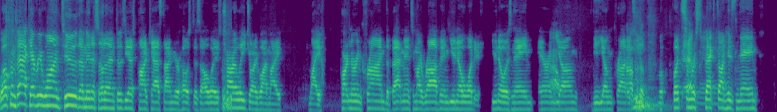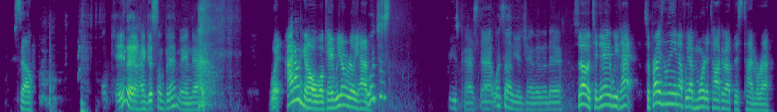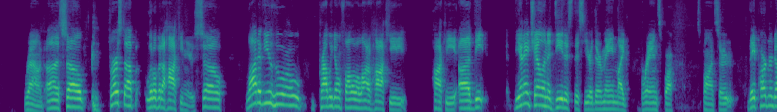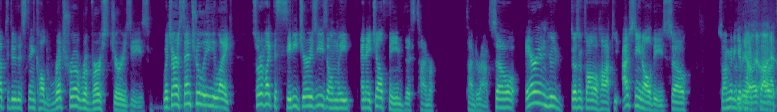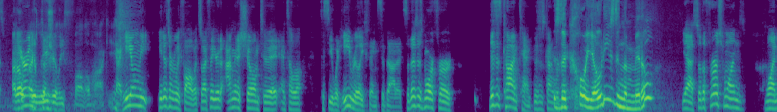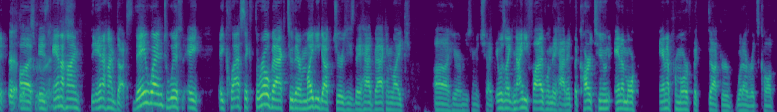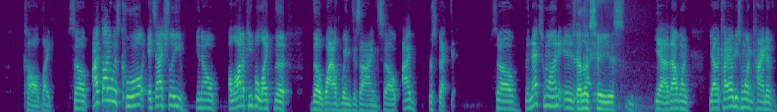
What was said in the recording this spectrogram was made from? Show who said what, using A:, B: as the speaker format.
A: Welcome back, everyone, to the Minnesota Enthusiast Podcast. I'm your host, as always, Charlie, joined by my my partner in crime, the Batman to my Robin. You know what? You know his name, Aaron
B: Wow.
A: Young, the young prodigy.
B: The
A: Put some respect on his name. So,
B: Okay, then I guess I'm Batman now.
A: what? I don't know. Okay, we don't really have.
B: we'll just please past that. What's on the agenda today?
A: So today we've had, surprisingly enough, we have more to talk about this time around. Uh, so first up, a little bit of hockey news. So a lot of you who probably don't follow a lot of hockey, hockey, uh, the the NHL and Adidas this year, their main like brand sp- sponsor, they partnered up to do this thing called retro reverse jerseys, which are essentially like sort of like the city jerseys, only NHL themed this time timed around. So Aaron, who doesn't follow hockey, I've seen all these, so so I'm going to give
B: mean,
A: my
B: I, I,
A: thoughts.
B: I don't.
A: Aaron
B: I leisurely follow hockey.
A: Yeah, he only he doesn't really follow it, so I figured I'm going to show him to it until to see what he really thinks about it. So this is more for this is content. This is kind of
B: Is the Coyotes in the middle?
A: yeah. So the first one one uh, is
B: horrendous.
A: Anaheim, the Anaheim Ducks. They went with a a classic throwback to their Mighty Duck jerseys they had back in like uh here I'm just gonna check. It was like '95 when they had it. The cartoon anamor- anthropomorphic duck or whatever it's called called like so I thought it was cool. It's actually you know a lot of people like the the Wild Wing design, so I respect it. So the next one is
B: That looks hideous.
A: yeah, that one. Yeah, the Coyotes one kind of.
